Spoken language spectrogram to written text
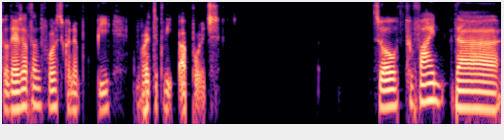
So the resultant force is going to be vertically upwards. So to find the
